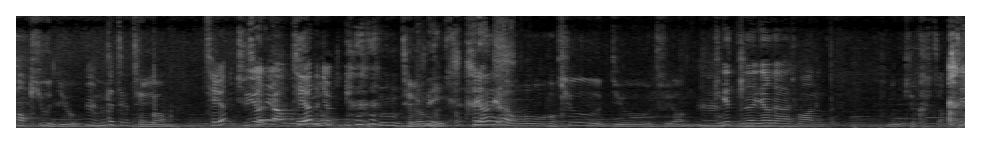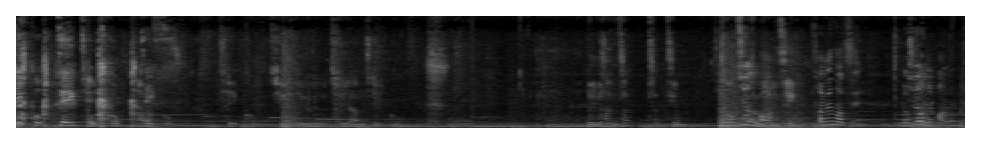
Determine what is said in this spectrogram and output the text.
어. 큐뉴 응, 그치 그치. 재현 재현? 주연이라고. 재현은 여기. 재현도 있어? 주연이라고. 큐뉴 주연 음. 이게 내가 내가 좋아하는 분. 그분 기억하지 않아? 제이콥. 제이콥. 제이콥 알았어. 제이콥. 제이콥 큐뉴 주연 제이콥 너 이거 진짜 지금 거 아니지? 당연하지. 몇. 번을 봤는데.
